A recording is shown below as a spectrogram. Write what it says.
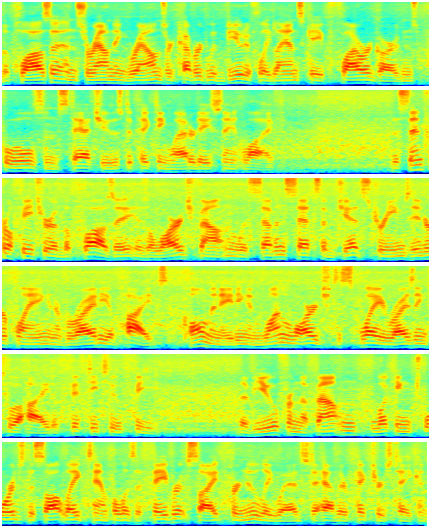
The plaza and surrounding grounds are covered with beautifully landscaped flower gardens, pools, and statues depicting Latter-day Saint life. The central feature of the plaza is a large fountain with seven sets of jet streams interplaying in a variety of heights, culminating in one large display rising to a height of 52 feet. The view from the fountain looking towards the Salt Lake Temple is a favorite site for newlyweds to have their pictures taken.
